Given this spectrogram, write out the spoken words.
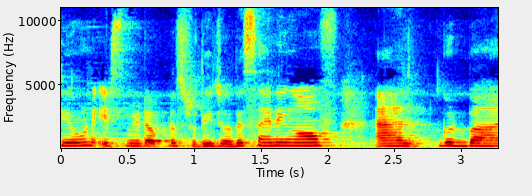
tune it's me doctor Shruti Jyothi signing off and goodbye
